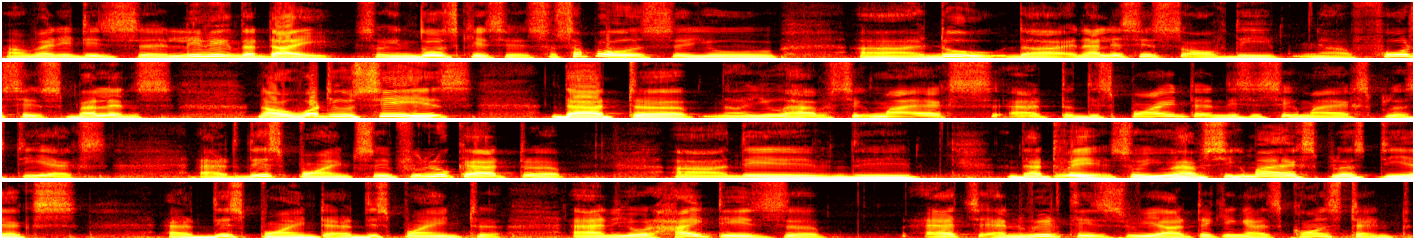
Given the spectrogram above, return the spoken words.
when it is uh, leaving the die. So, in those cases so suppose you uh, do the analysis of the uh, forces balance. Now, what you see is that uh, you have sigma x at this point and this is sigma x plus dx at this point. So, if you look at the the that way so you have sigma x plus dx at this point at this point and your height is h and width is we are taking as constant.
